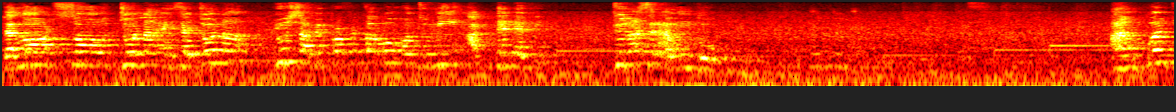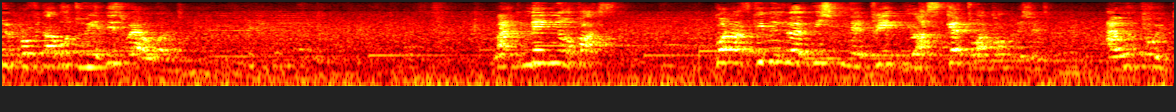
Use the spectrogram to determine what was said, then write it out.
The Lord saw Jonah and said, Jonah, you shall be profitable unto me at Nineveh. Jonah said, I won't go. I'm going to be profitable to you. This is where I want. Like many of us, God has given you a vision a dream. You are scared to accomplish it. I won't do it.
